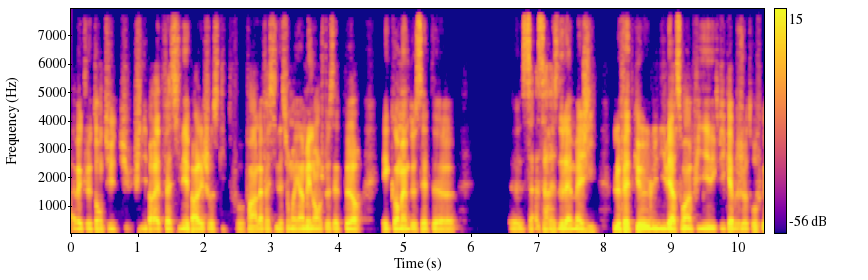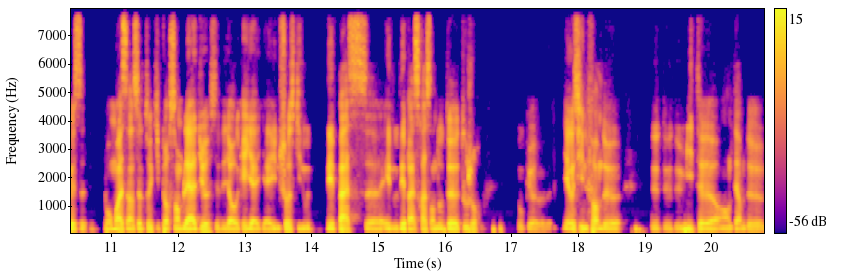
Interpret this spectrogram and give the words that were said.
avec le temps, tu, finis par être fasciné par les choses qui te faut. Enfin, la fascination est un mélange de cette peur et quand même de cette euh, ça, reste de la magie. Le fait que l'univers soit infini inexplicable, je trouve que pour moi, c'est un seul truc qui peut ressembler à Dieu. C'est de dire, OK, il y a, une chose qui nous dépasse et nous dépassera sans doute toujours. Donc, il y a aussi une forme de, de, de, de mythe en termes de,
